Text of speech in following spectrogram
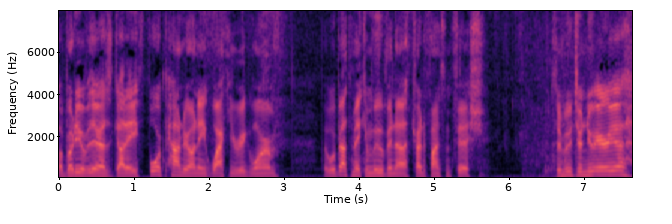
our buddy over there has got a four pounder on a wacky rigged worm. But we're about to make a move and uh, try to find some fish. So we moved to a new area.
